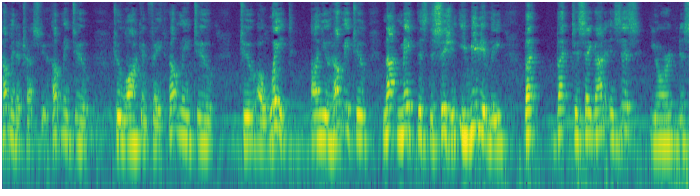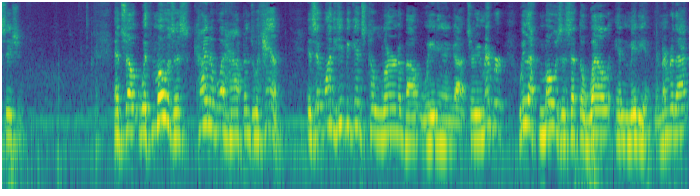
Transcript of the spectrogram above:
help me to trust you. Help me to to walk in faith. Help me to to await on you. Help me to not make this decision immediately, but but to say, God, is this your decision? And so with Moses, kind of what happens with him is that when he begins to learn about waiting on God. So remember, we left Moses at the well in Midian. Remember that?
